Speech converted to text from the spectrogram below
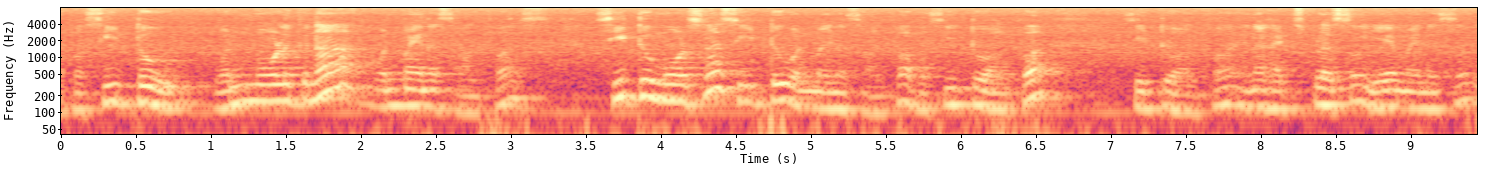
அப்போ சி டூ ஒன் மோலுக்குனா one minus alpha C two மோல்ஸ்னால் C two one minus alpha அப்போ C two alpha C two alpha ஏன்னா ஹெச் ப்ளஸும் ஏ மைனஸும்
